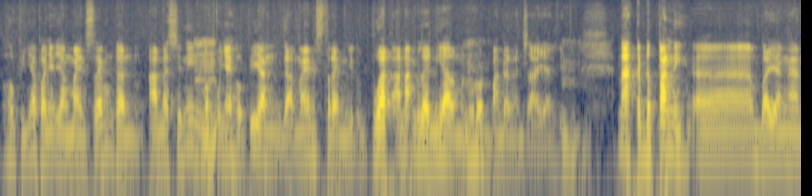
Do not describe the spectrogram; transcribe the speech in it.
hobinya banyak yang mainstream dan Anes ini Hmm. mempunyai hobi yang nggak mainstream gitu. Buat anak milenial menurut Hmm. pandangan saya gitu. Nah, ke depan nih eh, bayangan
